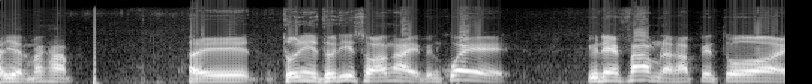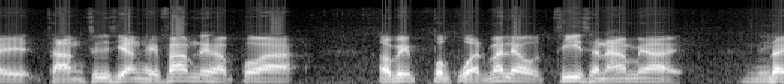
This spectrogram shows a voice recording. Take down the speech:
ละเอียดไหมครับไอ้ตัวนี้ตัวที่สองไอ้เป็นกล้วยอยู่ในฟาร์มแหละครับ เป็นตัวไอ้ทางซื้อเสียงให้ฟาร์มเลยครับ เพราะว่าเอาไปประกวดมาแล้วที่สนามไม่ได้นี่ได้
